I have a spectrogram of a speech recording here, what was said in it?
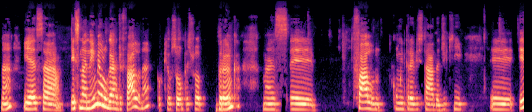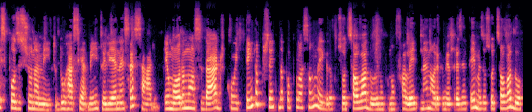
né? E essa, esse não é nem meu lugar de fala, né? Porque eu sou uma pessoa branca, mas é, falo como entrevistada de que é, esse posicionamento do raciamento ele é necessário. Eu moro numa cidade com 80% da população negra. sou de Salvador. Eu não, não falei né, na hora que me apresentei, mas eu sou de Salvador.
